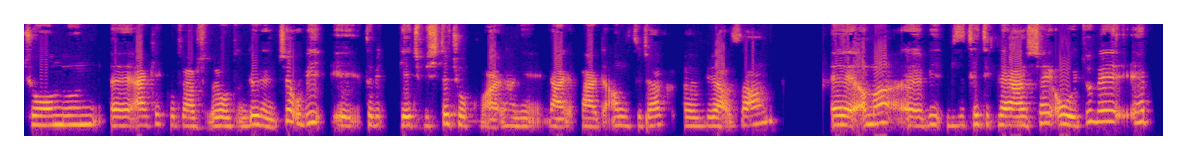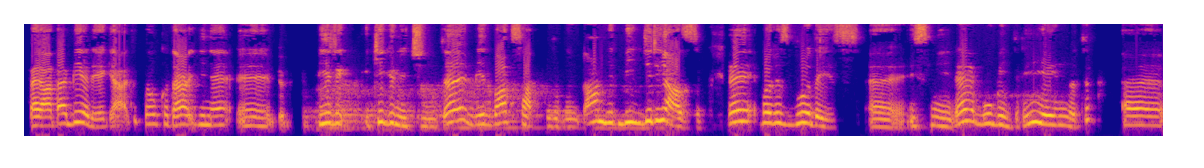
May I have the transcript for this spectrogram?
çoğunluğun e, erkek fotoğrafçıları olduğunu görünce o bir e, tabii geçmişte çok var. Hani Lale Perde anlatacak e, birazdan. E, ama e, bizi tetikleyen şey oydu ve hep beraber bir araya geldik ve o kadar yine e, bir iki gün içinde bir WhatsApp grubundan bir bildiri yazdık ve varız buradayız e, ismiyle bu bildiriyi yayınladık. Ee,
